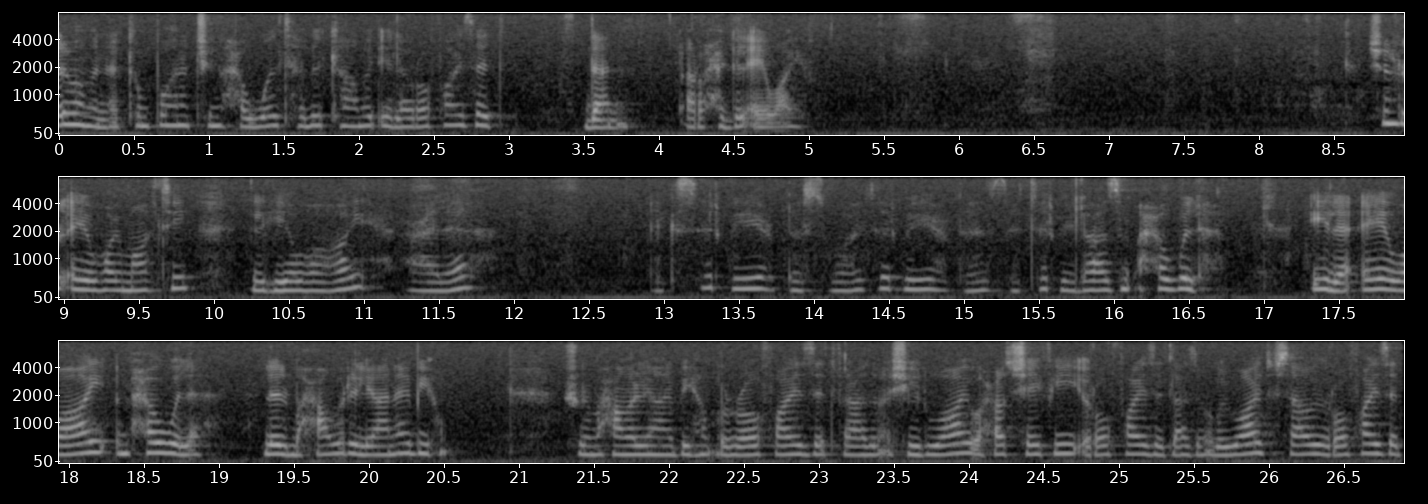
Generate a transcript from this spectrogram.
المهم إن ال component شنو؟ حولتها بالكامل إلى rho phi z. then أروح حق ال a y شنو ال a y مالتي؟ اللي هي y على x تربيع plus y تربيع plus z تربيع. لازم أحولها إلى a y محولة للمحاور اللي أنا أبيهم. شو المحاور اللي أنا بيهم؟ ال rho phi z فلازم أشيل y وأحط شي في rho phi z لازم أقول y تساوي rho phi z.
